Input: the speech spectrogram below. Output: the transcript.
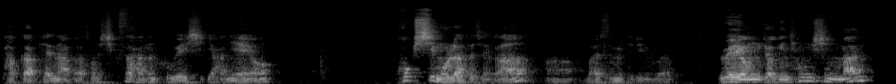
바깥에 나가서 식사하는 그 외식이 아니에요. 혹시 몰라서 제가 어, 말씀을 드리는 거예요. 외형적인 형식만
